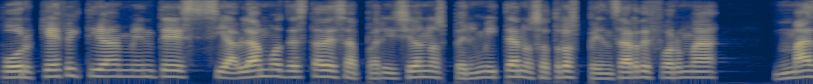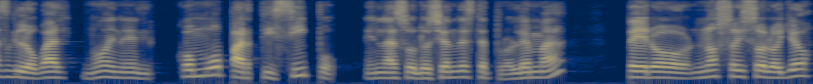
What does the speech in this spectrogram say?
por qué efectivamente si hablamos de esta desaparición nos permite a nosotros pensar de forma más global, ¿no? En el cómo participo en la solución de este problema, pero no soy solo yo,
